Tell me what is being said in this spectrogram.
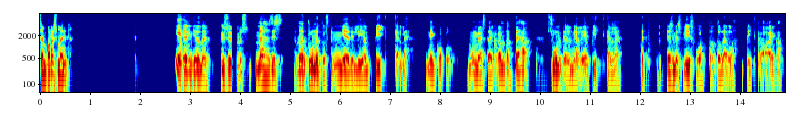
sen parissa mennä? Mielenkiintoinen kysymys. Mähän siis mä en tunnetusti mietin liian pitkälle. Niin kuin mun mielestä ei kannata tehdä suunnitelmia liian pitkälle. Et esimerkiksi viisi vuotta on todella pitkä aika.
